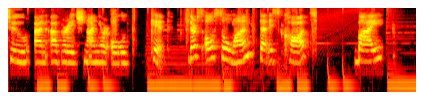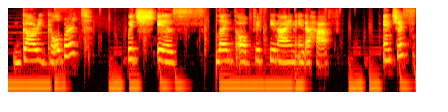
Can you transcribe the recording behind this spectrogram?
to an average nine year old kid. There's also one that is caught by Gary Gilbert, which is length of 59 and a half inches.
